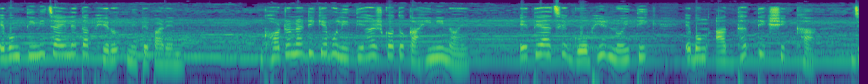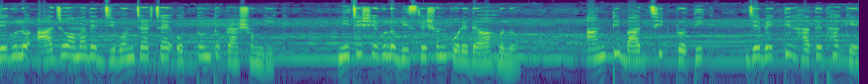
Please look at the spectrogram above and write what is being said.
এবং তিনি চাইলে তা ফেরত নিতে পারেন। ঘটনাটি কেবল ইতিহাসগত কাহিনী নয়, এতে আছে গভীর নৈতিক এবং আধ্যাত্মিক শিক্ষা, যেগুলো আজও আমাদের জীবনচর্চায় অত্যন্ত প্রাসঙ্গিক। নিচে সেগুলো বিশ্লেষণ করে দেওয়া হলো। আংটি বাহ্যিক প্রতীক যে ব্যক্তির হাতে থাকে,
